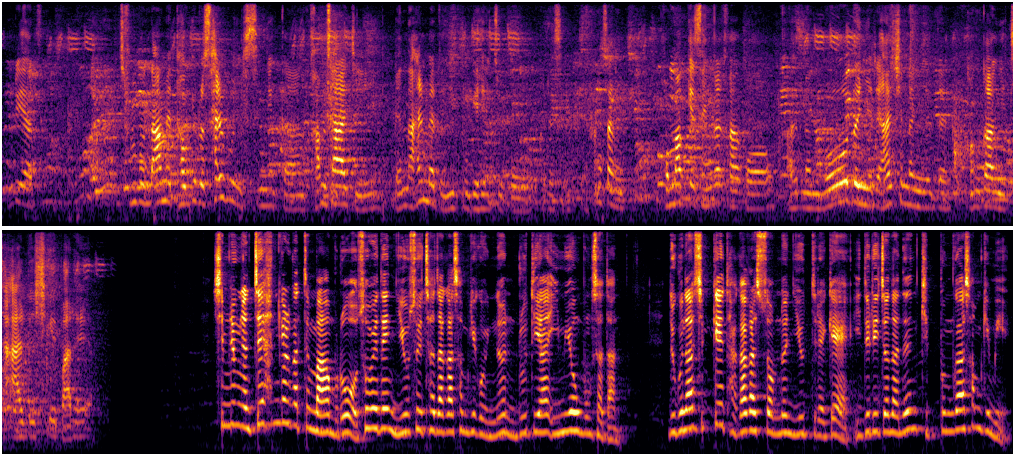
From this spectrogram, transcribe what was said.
우리야 전부 남의 덕으로 살고 있으니까 감사하지. 맨날 할매도 이쁘게 해주고 그래서 항상 고맙게 생각하고 하는 모든 일에 하시는 일들 건강히 잘 되시기 바래요. 16년째 한결같은 마음으로 소외된 이웃을 찾아가 섬기고 있는 루디아 이미용 봉사단. 누구나 쉽게 다가갈 수 없는 이웃들에게 이들이 전하는 기쁨과 섬김이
